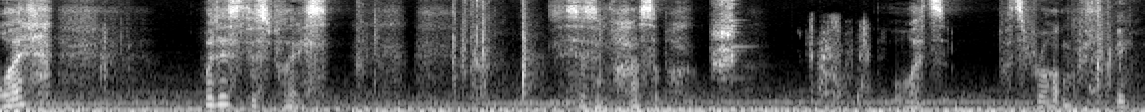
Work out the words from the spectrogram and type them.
What? What is this place? This is impossible. What's what's wrong with me?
